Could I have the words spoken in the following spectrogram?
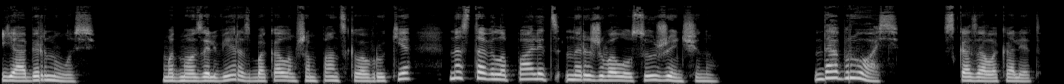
Я обернулась. Мадемуазель Вера с бокалом шампанского в руке наставила палец на рыжеволосую женщину. «Да брось», — сказала Калет.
